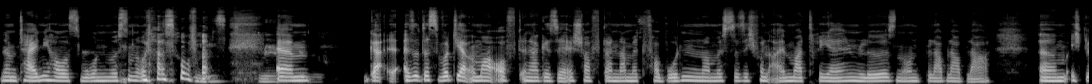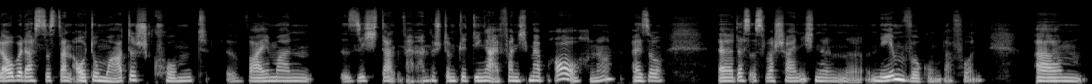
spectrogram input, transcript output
einem Tiny House wohnen müssen oder sowas. Mhm. Ähm, also das wird ja immer oft in der Gesellschaft dann damit verbunden, man müsste sich von allem Materiellen lösen und bla bla bla. Ähm, ich glaube, dass das dann automatisch kommt, weil man sich dann, weil man bestimmte Dinge einfach nicht mehr braucht. Ne? Also äh, das ist wahrscheinlich eine, eine Nebenwirkung davon. Ähm,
